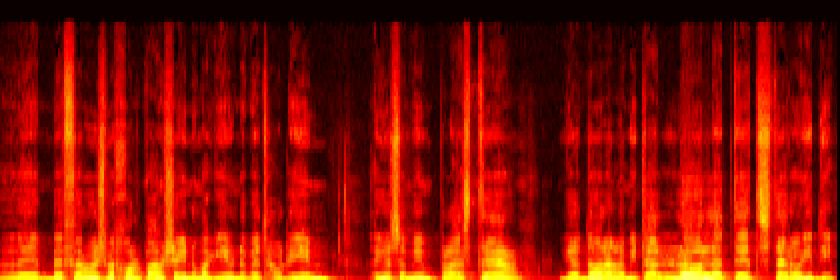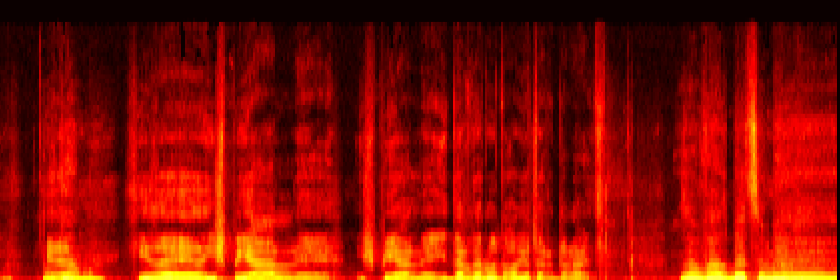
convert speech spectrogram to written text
ובפירוש בכל פעם שהיינו מגיעים לבית חולים, היו שמים פלסטר גדול על המיטה, לא לתת סטרואידים. כן? כי זה השפיע על, השפיע על הידרדרות עוד יותר גדולה אצלנו. זהו, ואז בעצם אה,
